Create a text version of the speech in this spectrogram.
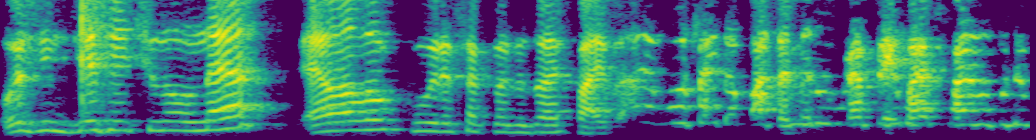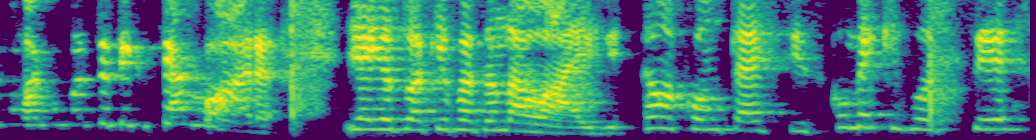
Hoje em dia a gente não, né? É uma loucura essa coisa do Wi-Fi. Ah, eu vou sair do apartamento, vou ficar sem Wi-Fi, não poder falar com você, tem que ser agora. E aí eu tô aqui fazendo a live. Então acontece isso. Como é que você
